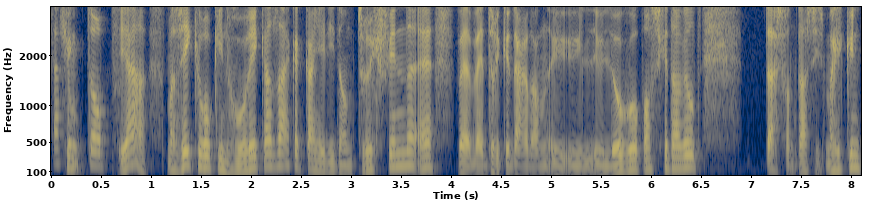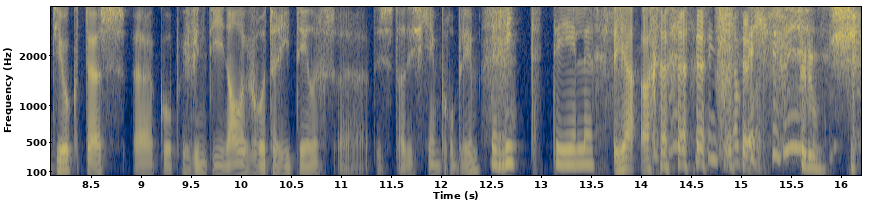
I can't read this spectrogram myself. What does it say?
Dat vind ik top. ja, maar zeker ook in horecazaken kan je die dan terugvinden. Hè. Wij, wij drukken daar dan uw, uw logo op als je dat wilt. Dat is fantastisch. Maar je kunt die ook thuis eh, kopen. Je vindt die in alle grote retailers. eh, dus dat is geen probleem. Riettelers. Ja. Troemtsch.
